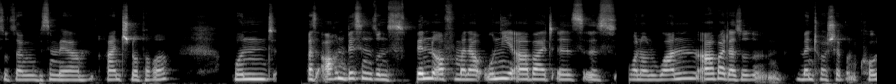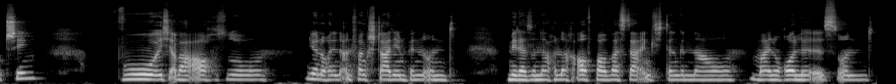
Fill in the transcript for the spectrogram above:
sozusagen ein bisschen mehr reinschnuppere. Und was auch ein bisschen so ein Spin-off meiner Uni-Arbeit ist, ist One-on-One-Arbeit, also Mentorship und Coaching, wo ich aber auch so ja noch in den Anfangsstadien bin und mir da so nach und nach aufbaue, was da eigentlich dann genau meine Rolle ist und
